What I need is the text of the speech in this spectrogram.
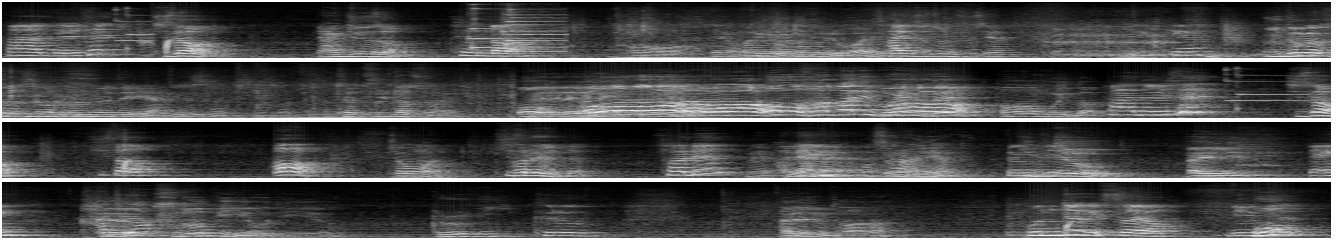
하나 둘 셋. 지석. 양준석. 정답. 어 양준석이 와요? 사진 저좀 주세요. 이동혁 선수가 롤모델이 양준수 선수. 저둘 다 좋아요. 어. 네, 네. 오, 오, 오, 하관이 보이는데? 아 보인다. 하나 둘 셋. 지석. 지석. 어 정원. 먼저. 서륜. 네. 아니 아니. 어, 술 아니야? 명진. 민주, 아일린. 땡. 그 그룹이 어디예요? 그루비. 그룹 알려주면 다 아나? 본적 있어요. 민수 어?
